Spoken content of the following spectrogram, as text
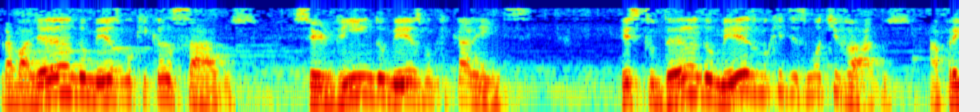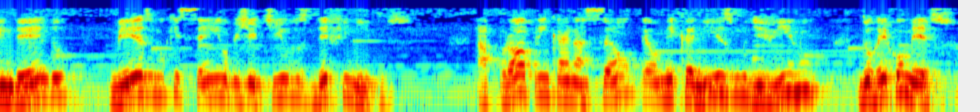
trabalhando mesmo que cansados, servindo mesmo que carentes, estudando mesmo que desmotivados, aprendendo mesmo que sem objetivos definidos. A própria encarnação é o mecanismo divino do recomeço,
